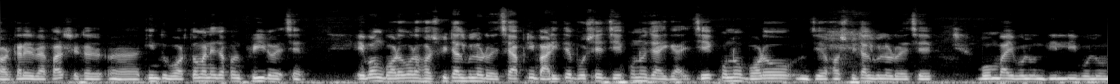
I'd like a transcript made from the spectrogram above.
সরকারের ব্যাপার, সেটা কিন্তু বর্তমানে যখন ফ্রি রয়েছে এবং বড় বড় হসপিটালগুলো রয়েছে, আপনি বাড়িতে বসে যে কোনো জায়গায়, যে কোনো বড় যে হসপিটালগুলো রয়েছে, বোম্বাই বলুন, দিল্লি বলুন,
